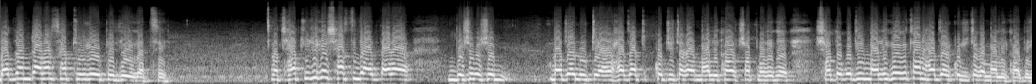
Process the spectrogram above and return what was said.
বদনামটা আমার ছাত্রলীগের উপরে দিয়ে গেছে। ছাত্রলীগের শাস্তি তারা বসে বসে মজা লুটে, আর হাজার কোটি টাকার মালিক হওয়ার স্বপ্ন দেখে, শত কোটির মালিক হয়ে গেছে আর হাজার কোটি টাকার মালিক হবে।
